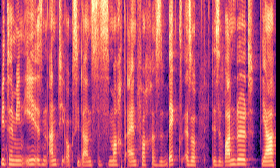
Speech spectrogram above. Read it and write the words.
Vitamin E ist ein Antioxidant. Das macht einfach, es wächst, also das wandelt, ja,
